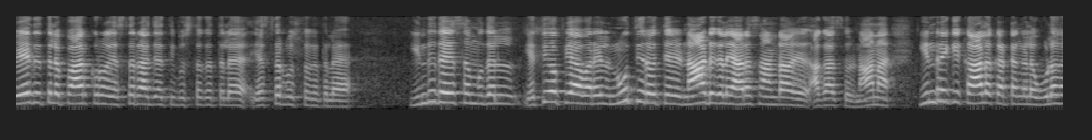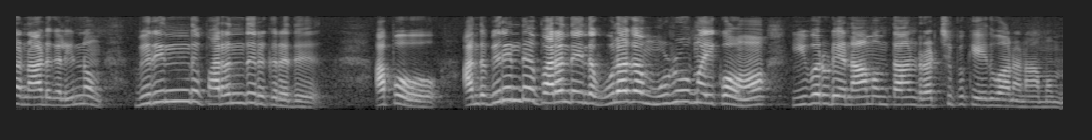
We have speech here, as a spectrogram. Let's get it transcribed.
வேதத்தில் பார்க்குறோம் எஸ்தர் ராஜாத்தி புஸ்தகத்தில் எஸ்தர் புஸ்தகத்தில் இந்து தேசம் முதல் எத்தியோப்பியா வரையில் நூற்றி இருபத்தேழு நாடுகளை அரசாண்டா அகாசுரன் ஆனால் இன்றைக்கு காலகட்டங்களில் உலக நாடுகள் இன்னும் விரிந்து பறந்து இருக்கிறது. அப்போது அந்த விரிந்து பறந்த இந்த உலகம் முழுமைக்கும் இவருடைய நாமம் தான் ரட்சிப்புக்கு ஏதுவான நாமம்.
